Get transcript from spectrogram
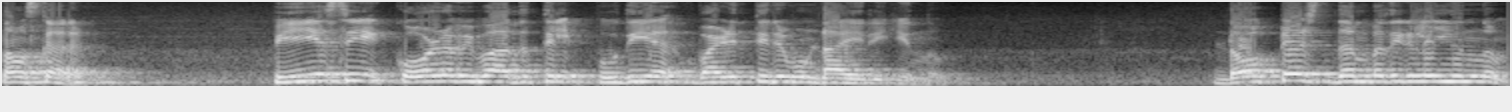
നമസ്കാരം. പി എസ് സി കോഴ വിവാദത്തിൽ പുതിയ വഴിത്തിരിവുണ്ടായിരിക്കുന്നു. ഡോക്ടേഴ്സ് ദമ്പതികളിൽ നിന്നും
